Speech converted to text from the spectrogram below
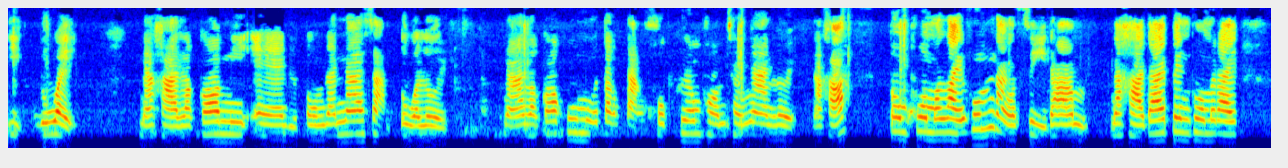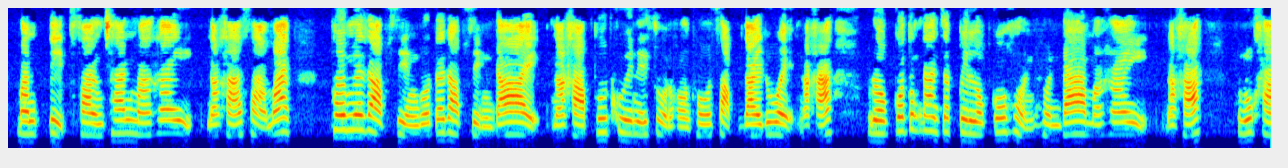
อีกด้วยนะคะ แล้วก็มีแอร์อยู่ตรงด้านหน้า 3 ตัวเลยนะแล้วก็คู่มือต่างๆ ครบเครื่องพร้อมใช้งานเลยนะคะ ตรงพวงมาลัยหุ้มหนังสีดำนะคะ ได้เป็นพวงมาลัยมันติดฟังก์ชันมาให้นะคะ สามารถ เพิ่มระดับเสียงลดระดับเสียงได้นะคะ พูดคุยในส่วนของโทรศัพท์ได้ด้วยนะคะ โลโก้ต้องการจะเป็นโลโก้หอนฮอนด้ามาให้นะคะคุณลูกค้า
